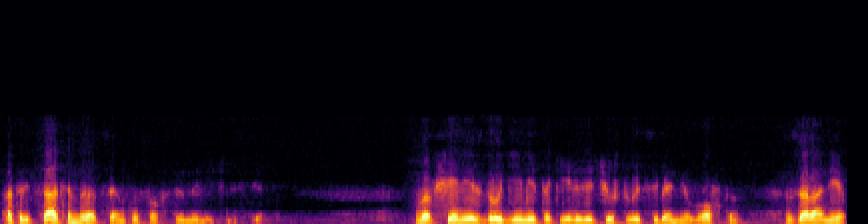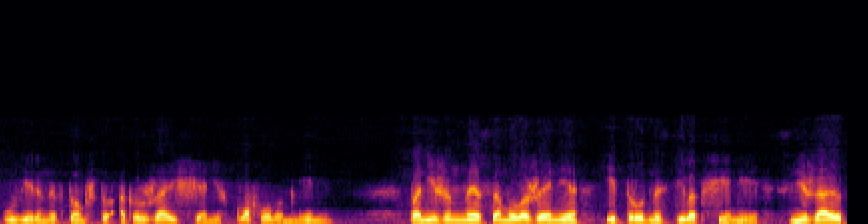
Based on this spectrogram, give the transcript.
отрицательную оценку собственной личности. В общении с другими такие люди чувствуют себя неловко, заранее уверены в том, что окружающие о них плохого мнения. Пониженное самоуважение и трудности в общении снижают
